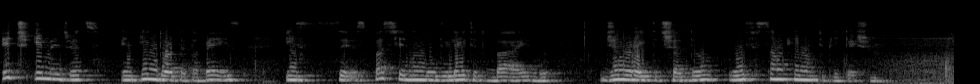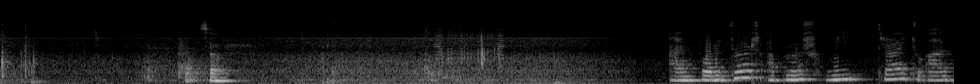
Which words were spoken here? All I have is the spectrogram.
each image in indoor database is spatially modulated by the generated shadow with sampling multiplication. So, and for the third approach, we try to add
